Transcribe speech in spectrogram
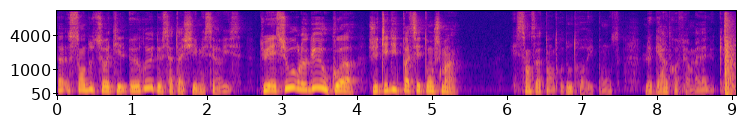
Euh, sans doute serait-il heureux de s'attacher mes services. Tu es sourd, le gueux, ou quoi? Je t'ai dit de passer ton chemin. Et sans attendre d'autres réponses, le garde referma la lucarne.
